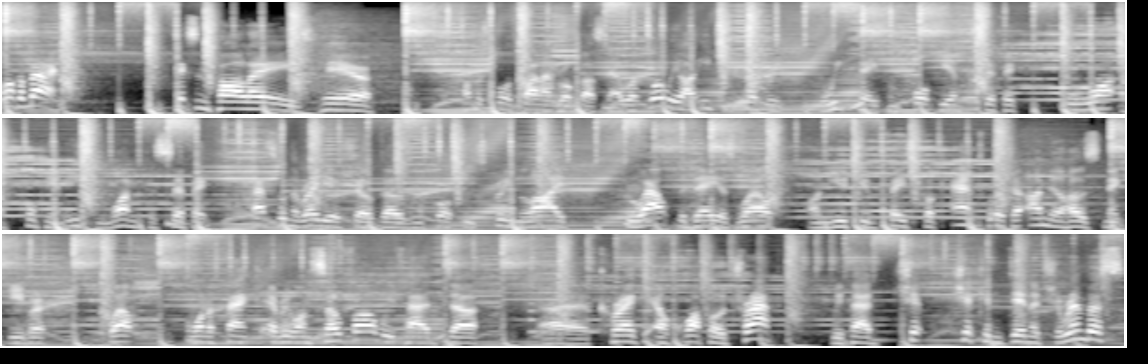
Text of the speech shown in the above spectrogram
Welcome back. And Parlays here on the Sports Byline Broadcast Network, where we are each and every weekday from 4 p.m. Pacific, 1, uh, 4 p.m. Eastern, 1 Pacific. That's when the radio show goes, and of course we stream live throughout the day as well on YouTube, Facebook, and Twitter. I'm your host, Nick Geber. Well, I want to thank everyone so far. We've had uh, uh, Craig El Guapo Trapp, we've had Chip Chicken Dinner Chirimbus,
